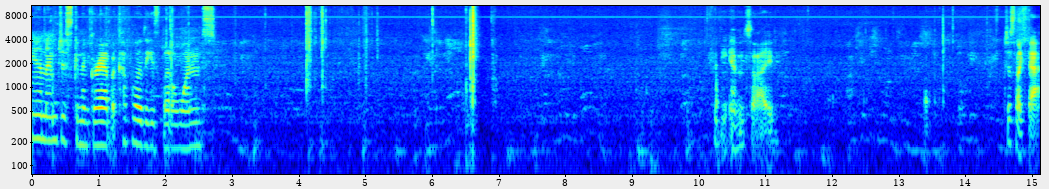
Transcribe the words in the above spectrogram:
And I'm just going to grab a couple of these little ones. For the inside. Just like that.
